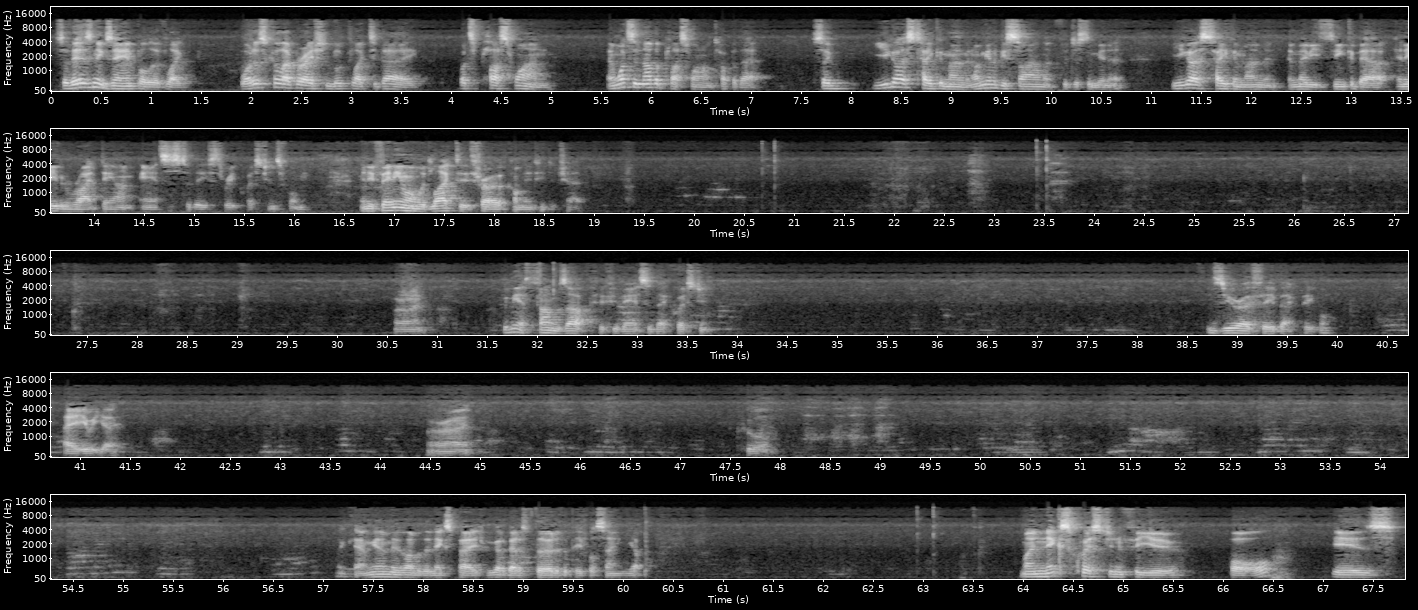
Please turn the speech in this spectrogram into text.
So there's an example of like, what does collaboration look like today? What's plus one? And what's another plus one on top of that? So you guys take a moment. I'm going to be silent for just a minute you guys take a moment and maybe think about and even write down answers to these three questions for me. And if anyone would like to, throw a comment into chat. All right. Give me a thumbs up if you've answered that question. Zero feedback, people. Hey, here we go. All right. Cool. Okay, I'm going to move on to the next page. We've got about a third of the people saying, yep. My next question for you all is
